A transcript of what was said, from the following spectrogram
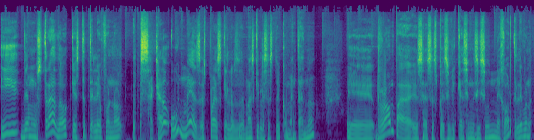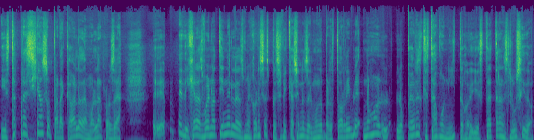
y demostrado que este teléfono, sacado un mes después que los demás que les estoy comentando, eh, rompa esas especificaciones y es un mejor teléfono y está precioso para acabarlo de amolar. O sea, eh, dijeras, bueno, tiene las mejores especificaciones del mundo, pero está horrible. No, lo peor es que está bonito y está translúcido.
